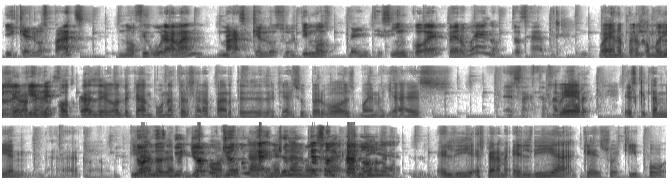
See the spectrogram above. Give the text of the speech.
y que los Pats no figuraban más que en los últimos 25, ¿eh? Pero bueno, o sea, Bueno, pero como ¿No dijeron en el podcast de Gol de Campo, una tercera parte desde que hay Super Bowls, bueno, ya es. Exactamente. A ver, es que también. eh, No, no, yo- nunca- yo nunca he soltado- El día, el día, espérame, el día que su equipo,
